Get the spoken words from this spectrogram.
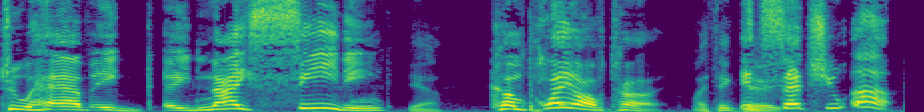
to have a a nice seeding yeah. come playoff time. I think it sets you up.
